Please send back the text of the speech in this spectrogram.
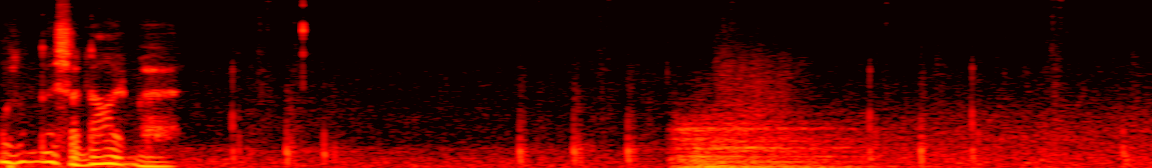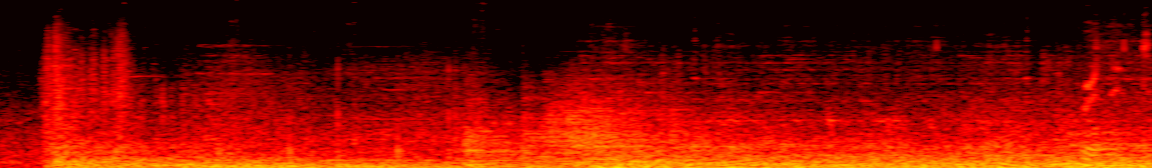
Wasn't this a nightmare? Brilliant.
